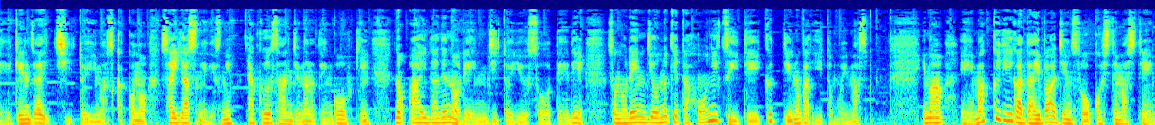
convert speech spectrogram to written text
え現在地といいますか、この最安値ですね。137.5付近の間でのレンジという想定で、そのレンジを抜けた方についていくっていうのがいいと思います。今、えー、マックディがダイバージェンスを起こしてまして、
